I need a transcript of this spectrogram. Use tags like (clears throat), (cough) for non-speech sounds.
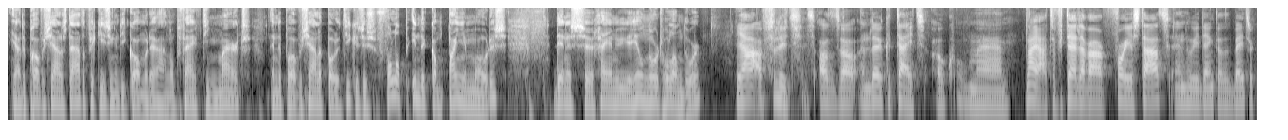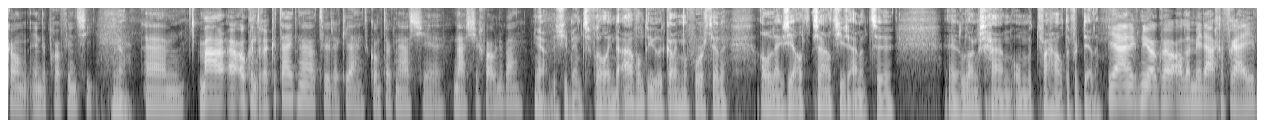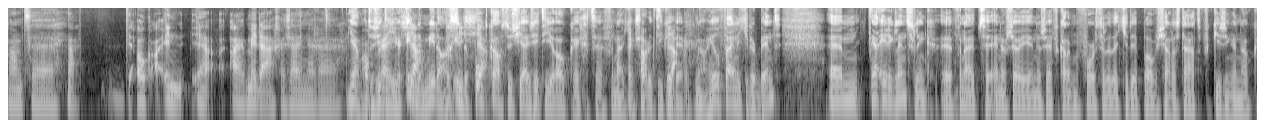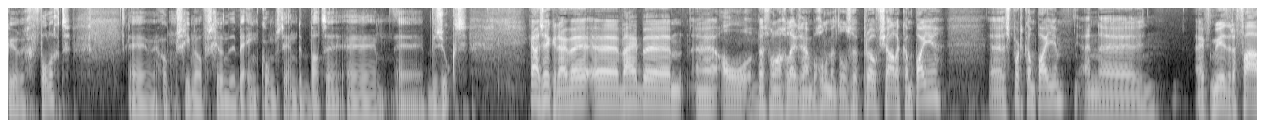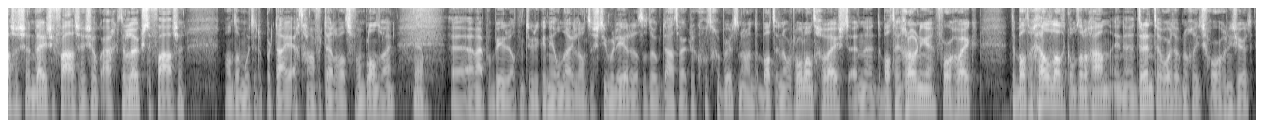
Ja, de provinciale statenverkiezingen die komen eraan op 15 maart. En de provinciale politiek is dus volop in de campagnemodus. Dennis, eh, ga je nu heel Noord-Holland door? Ja, absoluut. Het is altijd wel een leuke tijd ook om uh, nou ja, te vertellen waarvoor je staat en hoe je denkt dat het beter kan in de provincie. Ja. Um, maar uh, ook een drukke tijd natuurlijk. Ja, het komt ook naast je, naast je gewone baan. Ja, dus je bent vooral in de avonduren, kan ik me voorstellen, allerlei zaaltjes aan het. Uh, uh, langs gaan om het verhaal te vertellen. Ja, en ik heb nu ook wel alle middagen vrij. Want uh, nou, ook in ja, middagen zijn er. Uh, ja, want we zitten hier in de middag in de podcast. Dus jij zit hier ook echt uh, vanuit je politieke ja. werk. Nou, heel fijn dat je er bent. Um, ja, Erik Lenslink, uh, vanuit NOC en NSF kan ik me voorstellen dat je de provinciale statenverkiezingen nauwkeurig volgt. ook misschien wel verschillende bijeenkomsten en debatten bezoekt. Ja, zeker. Nee, wij, wij hebben al best wel lang geleden zijn begonnen met onze provinciale campagne, sportcampagne. En heeft meerdere fases. En deze fase is ook eigenlijk de leukste fase. Want dan moeten de partijen echt gaan vertellen wat ze van plan zijn. Ja. Uh, en wij proberen dat natuurlijk in heel Nederland te stimuleren, dat het ook daadwerkelijk goed gebeurt. Nou, een debat in Noord-Holland geweest en een uh, debat in Groningen vorige week. Debat in Gelderland komt er nog aan. In uh, Drenthe wordt ook nog iets georganiseerd.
